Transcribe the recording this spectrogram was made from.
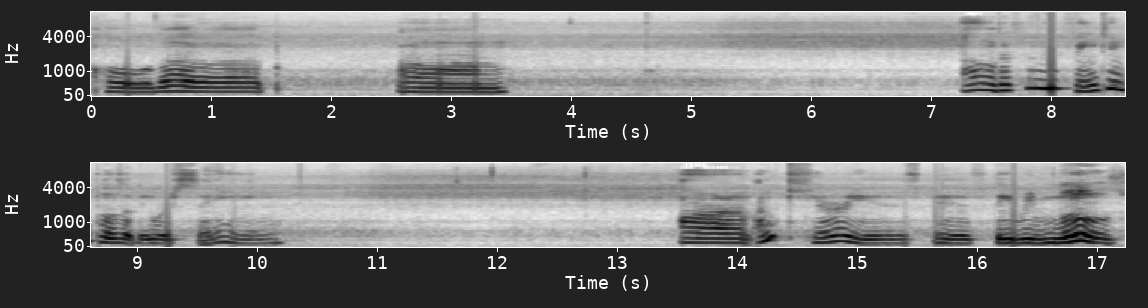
Hold up. Um. Oh, that's the new fainting pose that they were saying. Um, I'm curious if they removed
